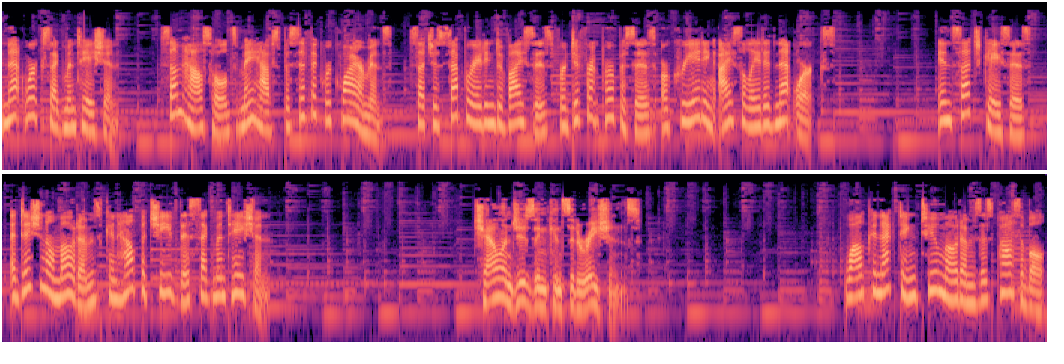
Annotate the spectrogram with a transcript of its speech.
Network segmentation. Some households may have specific requirements, such as separating devices for different purposes or creating isolated networks. In such cases, additional modems can help achieve this segmentation. Challenges and considerations. While connecting two modems is possible,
